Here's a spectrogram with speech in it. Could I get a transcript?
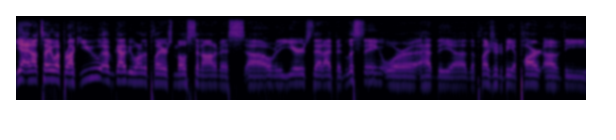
Yeah, and I'll tell you what, Brock, you have got to be one of the players most synonymous uh, over the years that I've been listening or uh, had the uh, the pleasure to be a part of the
